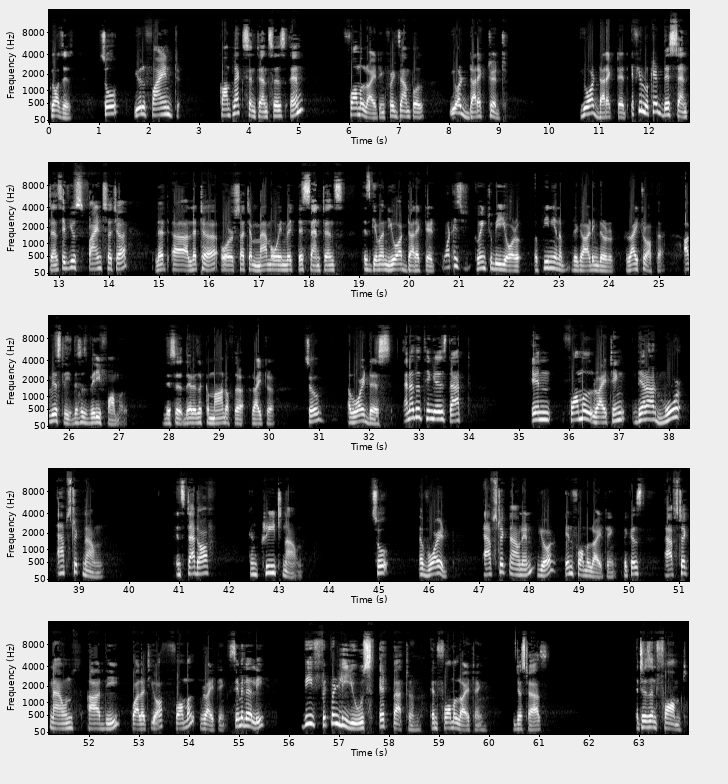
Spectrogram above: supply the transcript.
clauses. So, you will find complex sentences in formal writing. For example, you are directed. You are directed. If you look at this sentence, if you find such a let, uh, letter or such a memo in which this sentence is given, you are directed. What is going to be your opinion regarding the writer of the? Obviously, this is very formal. This is, there is a command of the writer. So, avoid this another thing is that in formal writing there are more abstract noun instead of concrete noun so avoid abstract noun in your informal writing because abstract nouns are the quality of formal writing similarly we frequently use it pattern in formal writing just as it informed.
